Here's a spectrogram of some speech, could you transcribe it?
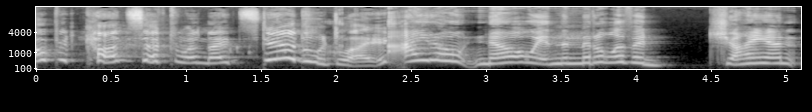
open concept one night stand look like? I don't know. In the middle of a giant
